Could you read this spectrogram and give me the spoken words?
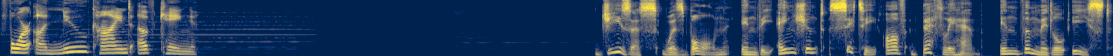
for a new kind of king. Jesus was born in the ancient city of Bethlehem in the Middle East.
